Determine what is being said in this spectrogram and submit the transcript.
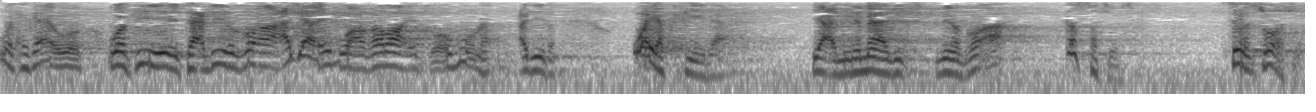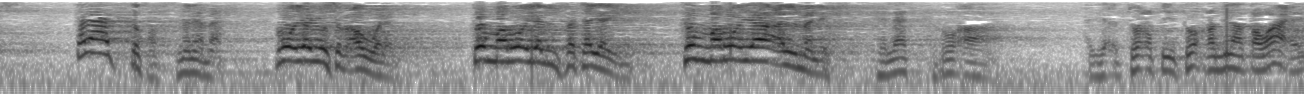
والحكاية وفي تعبير الرؤى عجائب وغرائب وأمور عجيبة. ويكفينا يعني نماذج من الرؤى قصة يوسف سورة يوسف. ثلاث قصص منامات رؤيا يوسف أولا ثم رؤيا الفتيين ثم رؤيا الملك ثلاث رؤى تعطي تؤخذ منها قواعد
